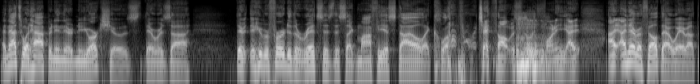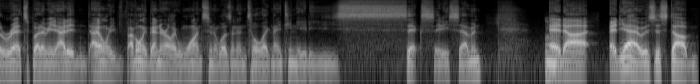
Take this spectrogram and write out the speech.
and that's what happened in their New York shows. There was. Uh, he referred to the Ritz as this like mafia style like club, which I thought was really funny. I, I, I never felt that way about the Ritz, but I mean, I did. I only I've only been there like once, and it wasn't until like 1986, 87, mm-hmm. and uh, and yeah, it was just um,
